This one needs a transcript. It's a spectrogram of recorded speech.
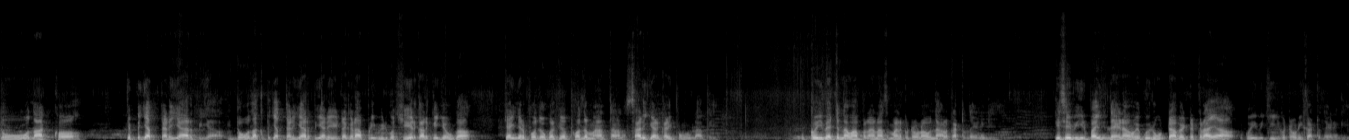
2 ਲੱਖ ਤੇ 75000 ਰੁਪਿਆ 2 ਲੱਖ 75000 ਰੁਪਿਆ ਰੇਟ ਹੈ ਕਿਹੜਾ? ਆਪਣੀ ਵੀਡੀਓ ਕੋ ਸ਼ੇਅਰ ਕਰਕੇ ਜਾਊਗਾ। ਚੈਨਲ ਫੋਲੋ ਕਰਕੇ ਫੁੱਲ ਮਾਨਤਾਨ। ਸਾਰੀ ਜਾਣਕਾਰੀ ਫੋਨ ਲਾ ਕੇ। ਕੋਈ ਵਿੱਚ ਨਵਾਂ ਪੁਰਾਣਾ ਸਮਾਨ ਕਟਾਉਣਾ ਉਹ ਨਾਲ ਕੱਟ ਲੈਣਗੇ। ਕਿਸੇ ਵੀਰ ਭਾਈ ਨੇ ਲੈਣਾ ਹੋਵੇ, ਕੋਈ ਰੋਟਾ ਰੋਟਾਵੇਟਰ ਕਰਾਇਆ ਕੋਈ ਵੀ ਚੀਜ਼ ਕਟਾਉਣੀ ਕੱਟ ਦੇਣਗੇ।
